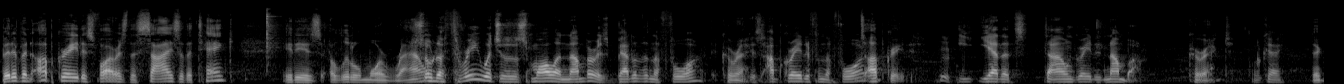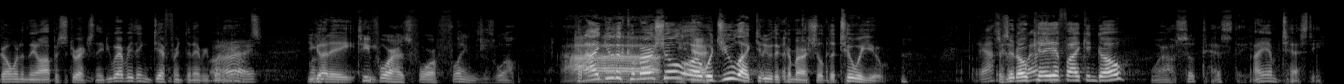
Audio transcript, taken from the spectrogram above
Bit of an upgrade as far as the size of the tank. It is a little more round. So the three, which is a smaller number, is better than the four. Correct. Is upgraded from the four. it's upgraded. Hmm. Y- Yet it's downgraded number. Correct. Okay. They're going in the opposite direction. They do everything different than everybody All right. else. You got a. T4 has four flames as well. Can I do the uh, commercial, or yeah. would you like to do the commercial? The two of you. Ask Is it okay question. if I can go? Wow, so testy. I am testy.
